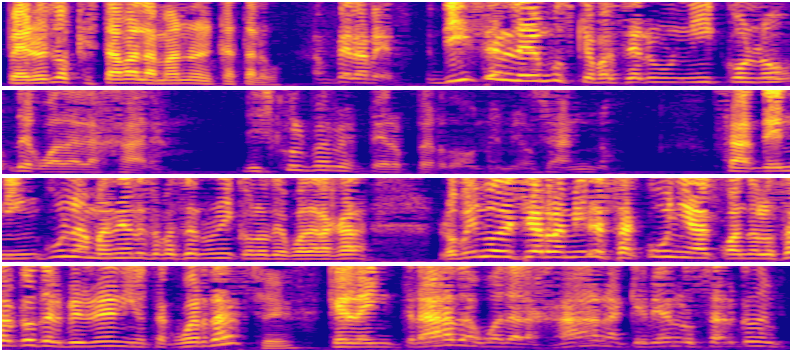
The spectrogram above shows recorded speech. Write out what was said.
Pero es lo que estaba a la mano en el catálogo. Pero a ver, dice Lemus que va a ser un ícono de Guadalajara. Discúlpeme, pero perdóneme, o sea, no. O sea, de ninguna manera se va a hacer un ícono de Guadalajara. Lo mismo decía Ramírez Acuña cuando los arcos del Milenio, ¿te acuerdas? Sí. Que la entrada a Guadalajara, que vean los arcos de...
